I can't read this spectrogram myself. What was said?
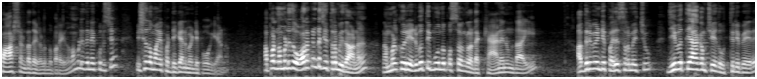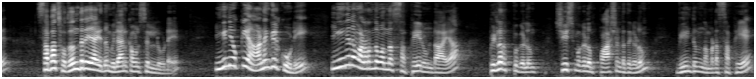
പാഷണ്ഡതകൾ എന്ന് പറയുന്നു. നമ്മൾ ഇതിനെക്കുറിച്ച് വിശദമായി പഠിക്കാൻ വേണ്ടി പോവുകയാണ്. അപ്പോൾ നമ്മളിത് ഓർക്കേണ്ട ചിത്രം ഇതാണ്. നമ്മൾക്കൊരു എഴുപത്തിമൂന്ന് പുസ്തകങ്ങളുടെ കാനൻ ഉണ്ടായി. അതിനുവേണ്ടി പരിശ്രമിച്ചു. ജീവത്യാഗം ചെയ്ത ഒത്തിരി പേര്. സഭ സ്വതന്ത്രയായത് മിലാൻ കൗൺസിലിലൂടെ. ഇങ്ങനെയൊക്കെ ആണെങ്കിൽ കൂടി ഇങ്ങനെ വളർന്നു വന്ന സഭയിലുണ്ടായ പിളർപ്പുകളും ശീഷ്മകളും പാഷണ്ഡതകളും വീണ്ടും നമ്മുടെ സഭയെ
